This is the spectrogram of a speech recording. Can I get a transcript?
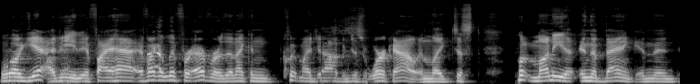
Well, yeah, I mean, if I have if I can live forever, then I can quit my job and just work out and like just put money in the bank and then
